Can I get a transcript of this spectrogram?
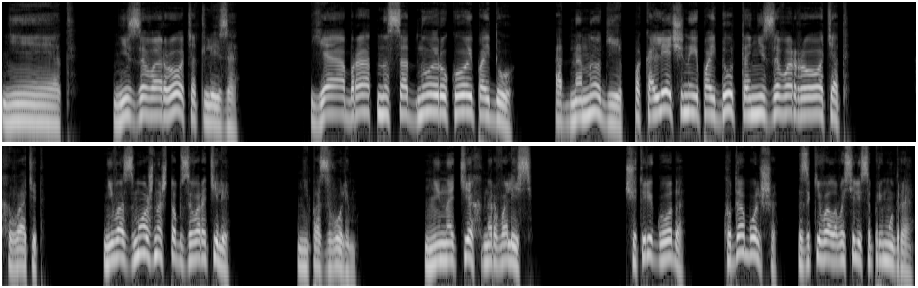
«Нет, не заворотят, Лиза. Я обратно с одной рукой пойду. Одноногие, покалеченные пойдут, а не заворотят. Хватит. Невозможно, чтоб заворотили. Не позволим. Не на тех нарвались». «Четыре года. Куда больше?» — закивала Василиса Премудрая.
